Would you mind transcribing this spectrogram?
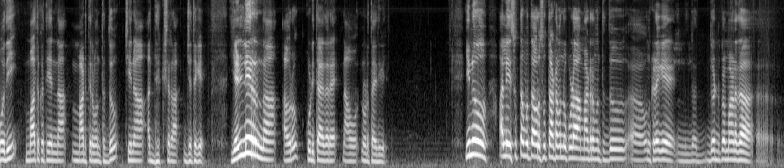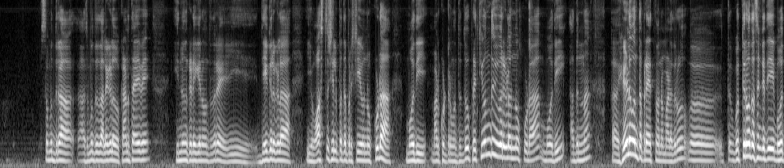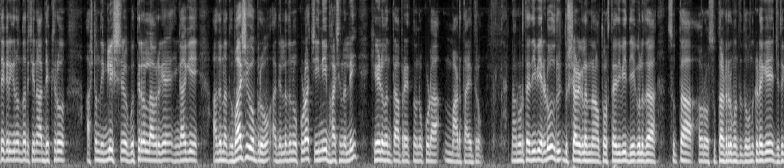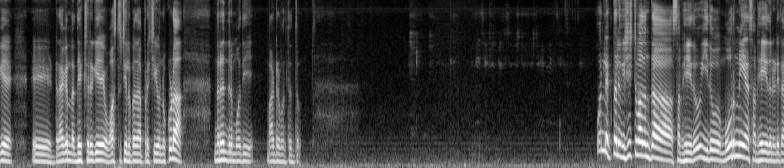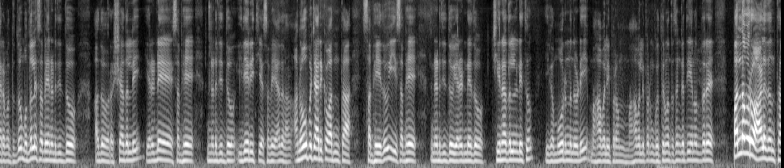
ಮೋದಿ ಮಾತುಕತೆಯನ್ನು ಮಾಡ್ತಿರುವಂಥದ್ದು ಚೀನಾ ಅಧ್ಯಕ್ಷರ ಜೊತೆಗೆ. ಎಳ್ಳೀರನ್ನು ಅವರು ಕುಡಿತಾ ಇದ್ದಾರೆ ನಾವು ನೋಡ್ತಾ ಇದ್ದೀವಿ. ಇನ್ನು ಅಲ್ಲಿ ಸುತ್ತಮುತ್ತ ಅವರು ಸುತ್ತಾಟವನ್ನು ಕೂಡ ಮಾಡಿರುವಂಥದ್ದು ಒಂದು ಕಡೆಗೆ ದೊಡ್ಡ ಪ್ರಮಾಣದ ಸಮುದ್ರ ಸಮುದ್ರದ ಅಲೆಗಳು ಕಾಣ್ತಾ ಇವೆ. ಇನ್ನೊಂದು ಕಡೆಗೆ ಏನು ಅಂತಂದರೆ ಈ ದೇಗುಲಗಳ ಈ ವಾಸ್ತುಶಿಲ್ಪದ ಪರಿಚಯವನ್ನು ಕೂಡ ಮೋದಿ ಮಾಡಿಕೊಟ್ಟಿರುವಂಥದ್ದು. ಪ್ರತಿಯೊಂದು ವಿವರಗಳನ್ನು ಕೂಡ ಮೋದಿ ಅದನ್ನು ಹೇಳುವಂಥ ಪ್ರಯತ್ನವನ್ನು ಮಾಡಿದ್ರು. ಗೊತ್ತಿರುವಂಥ ಸಂಗತಿ ಬಹುತೇಕರಿಗಿರುವಂಥ ಚೀನಾ ಅಧ್ಯಕ್ಷರು ಅಷ್ಟೊಂದು ಇಂಗ್ಲೀಷ್ ಗೊತ್ತಿರಲ್ಲ ಅವರಿಗೆ. ಹೀಗಾಗಿ ಅದನ್ನು ದುಭಾಷಿ ಒಬ್ಬರು ಅದೆಲ್ಲದನ್ನು ಕೂಡ ಚೀನೀ ಭಾಷೆಯಲ್ಲಿ ಹೇಳುವಂಥ ಪ್ರಯತ್ನವನ್ನು ಕೂಡ ಮಾಡ್ತಾಯಿದ್ರು ನಾವು ನೋಡ್ತಾ ಇದ್ದೀವಿ, ಎರಡೂ ದೃಶ್ಯಾವಳಿಗಳನ್ನು ನಾವು ತೋರಿಸ್ತಾ ಇದ್ದೀವಿ. ದೇಗುಲದ ಸುತ್ತ ಅವರು ಸುತ್ತಾಡಿರುವಂಥದ್ದು ಒಂದು ಕಡೆಗೆ, ಜೊತೆಗೆ ಈ ಡ್ರ್ಯಾಗನ್ ಅಧ್ಯಕ್ಷರಿಗೆ ವಾಸ್ತುಶಿಲ್ಪದ ಪರಿಚಯವನ್ನು ಕೂಡ ನರೇಂದ್ರ ಮೋದಿ ಮಾಡಿರುವಂಥದ್ದು ಒಂದು ಲೆಕ್ಕದಲ್ಲಿ ವಿಶಿಷ್ಟವಾದಂಥ ಸಭೆ ಇದು. ಇದು ಮೂರನೆಯ ಸಭೆ ಇದು ನಡೀತಾ ಇರುವಂಥದ್ದು. ಮೊದಲನೇ ಸಭೆ ನಡೆದಿದ್ದು ಅದು ರಷ್ಯಾದಲ್ಲಿ, ಎರಡನೇ ಸಭೆ ನಡೆದಿದ್ದು ಇದೇ ರೀತಿಯ ಸಭೆ, ಅಂದರೆ ಅನೌಪಚಾರಿಕವಾದಂಥ ಸಭೆ ಇದು. ಈ ಸಭೆ ನಡೆದಿದ್ದು ಎರಡನೇದು ಚೀನಾದಲ್ಲಿ ನಡೀತು. ಈಗ ಮೂರನೇ ನೋಡಿ ಮಹಾಬಲಿಪುರಂ. ಮಹಾಬಲಿಪುರಂ ಗೊತ್ತಿರುವಂಥ ಸಂಗತಿ ಏನು ಅಂದರೆ ಪಲ್ಲವರು ಆಳಿದಂಥ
